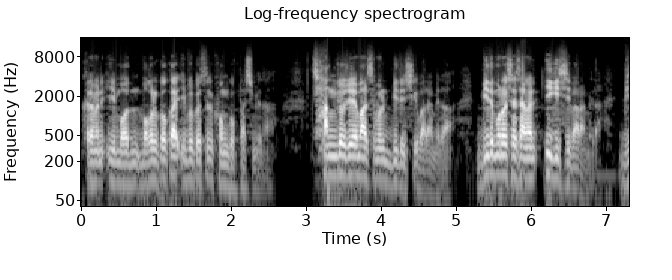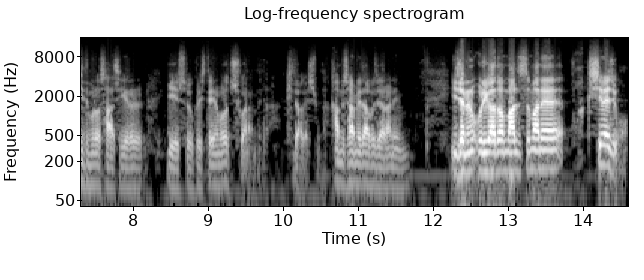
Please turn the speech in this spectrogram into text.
그러면 이 먹을 것과 입을 것을 공급하십니다. 창조주의 말씀을 믿으시기 바랍니다. 믿음으로 세상을 이기시기 바랍니다. 믿음으로 사시기를 예수 그리스도의 이름으로 축원합니다. 기도하겠습니다. 감사합니다, 아버지 하나님. 이제는 우리가 더 말씀 안에 확신해지고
